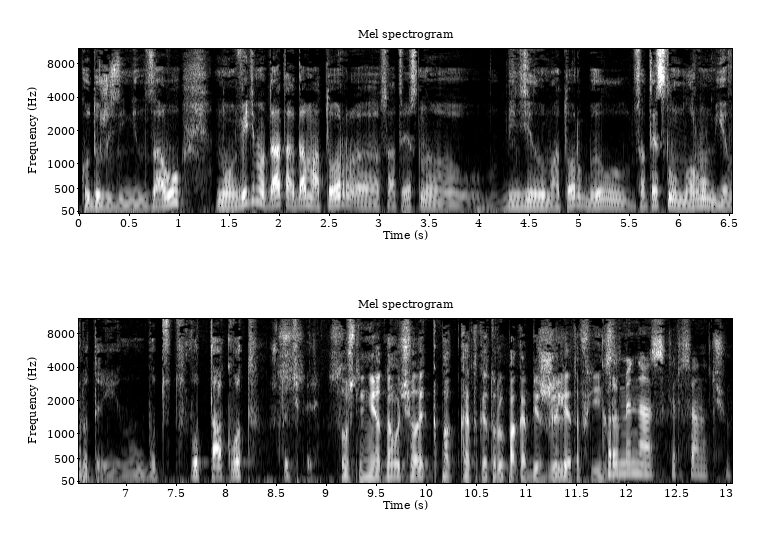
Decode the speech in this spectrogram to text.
годы жизни не назову, но, видимо, да, тогда мотор, э, соответственно, бензиновый мотор был, соответственно, нормам Евро-3. Ну, вот, вот так вот, что теперь? Слушайте, ни одного человека, который пока без жилетов ездит. Кроме нас с Кирсановичем.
